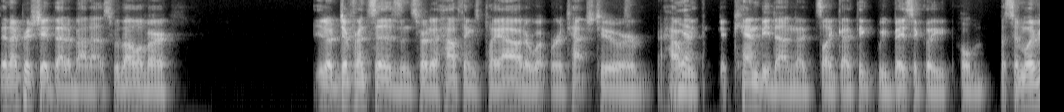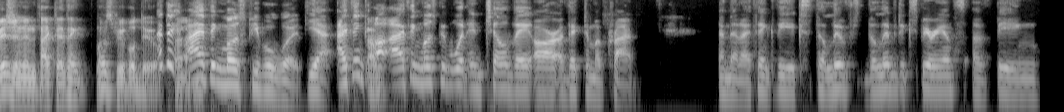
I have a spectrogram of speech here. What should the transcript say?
and I appreciate that about us with all of our you know differences and sort of how things play out or what we're attached to or how Yeah. we, it can be done it's like i think we basically hold a similar vision in fact i think most people do I think Um, I think most people would. Yeah, I think Um, I think most people would until they are a victim of crime, and then I think the the lived the lived experience of being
